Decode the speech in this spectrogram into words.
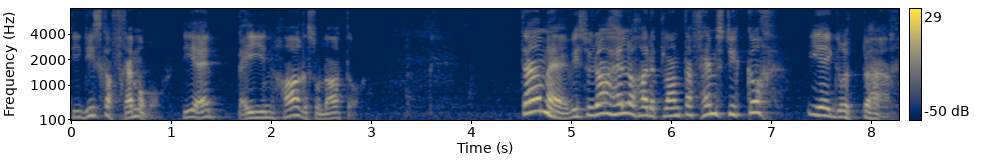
de, de skal fremover. De er beinharde soldater. Dermed, hvis du da heller hadde planta fem stykker i ei gruppe her,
